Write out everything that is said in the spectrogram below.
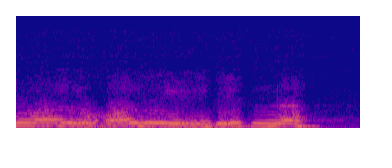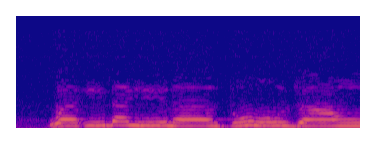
والخير فتنة وإلينا ترجعون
